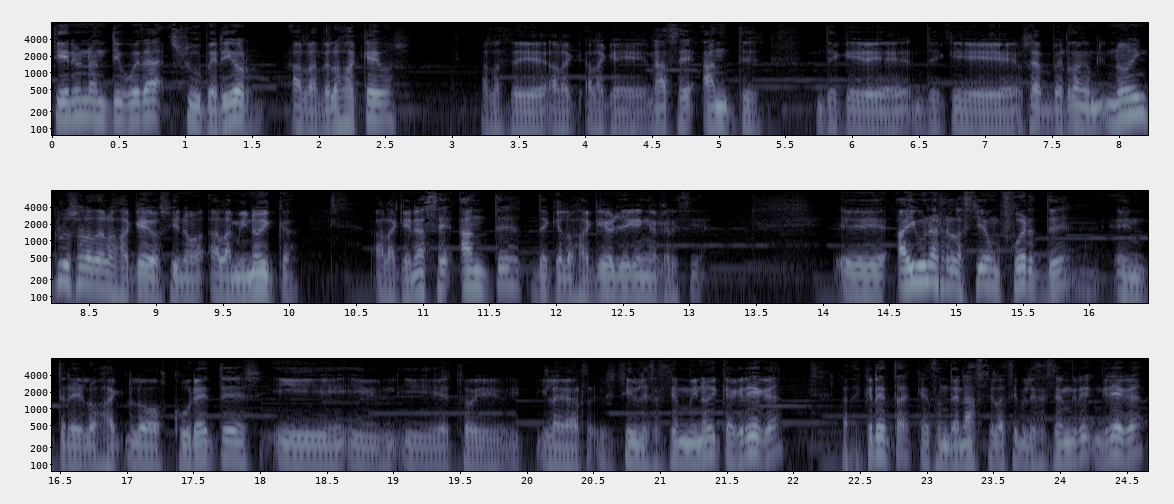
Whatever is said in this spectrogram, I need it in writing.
Tiene una antigüedad superior a la de los aqueos, a, de, a, la, que nace antes de que, de que, o sea, perdón, no incluso a la de los aqueos, sino a la minoica, a la que nace antes de que los aqueos lleguen a Grecia. Eh, hay una relación fuerte entre los, los curetes y, esto, y, la civilización minoica griega, la de Creta, que es donde nace la civilización griega.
